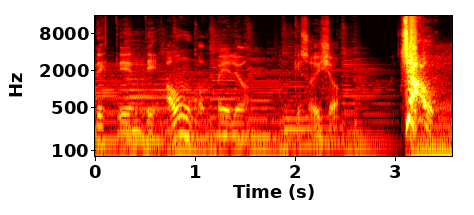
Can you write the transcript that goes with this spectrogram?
de este ente aún con pelo, que soy yo. ¡Chao!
